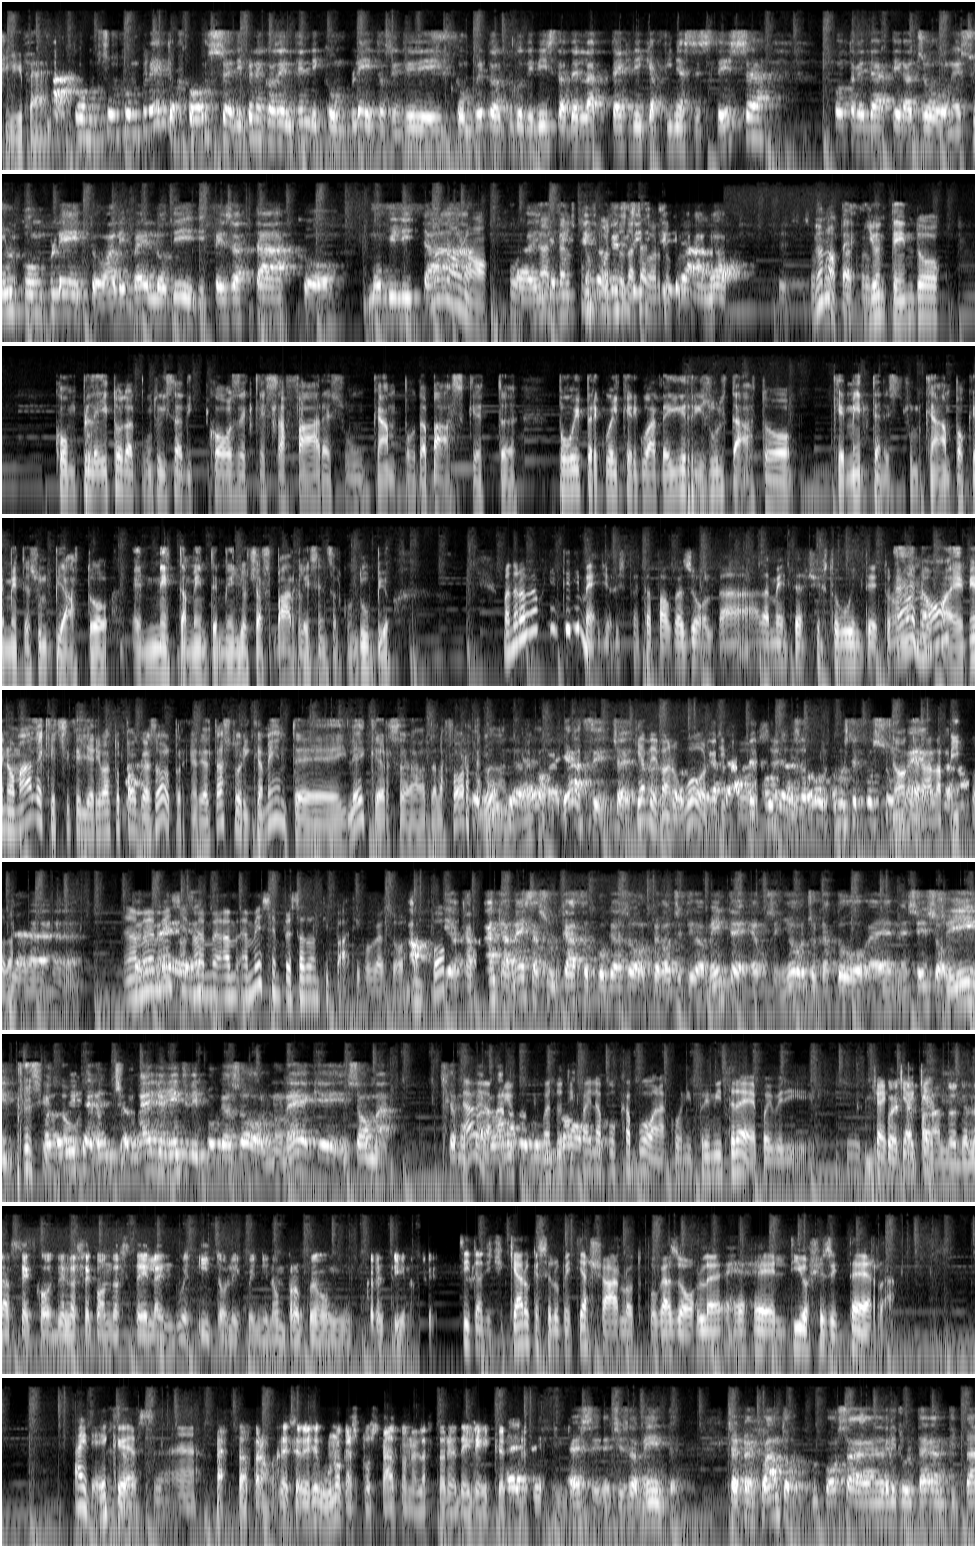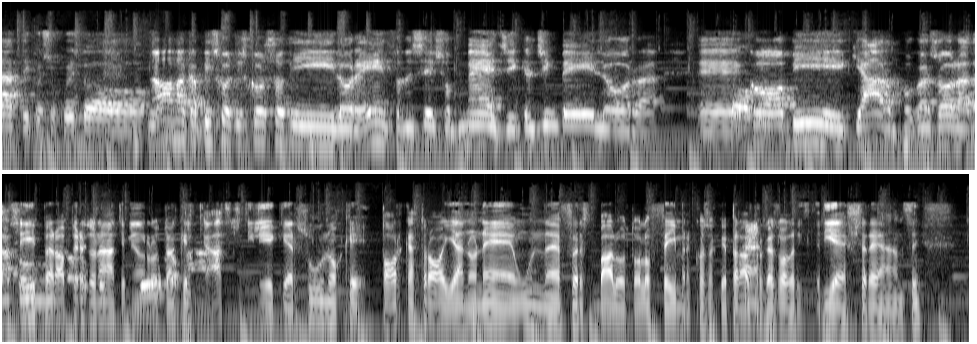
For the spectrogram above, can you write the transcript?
sì beh Ah, sul completo forse dipende cosa intendi completo, se intendi completo dal punto di vista della tecnica fine a se stessa potrei darti ragione, sul completo a livello di difesa attacco, mobilità, No, no, no. eh, Da- di vista- necessità, no. Sono No, no, beh, d'accordo io intendo completo dal punto di vista di cose che sa fare su un campo da basket. Poi per quel che riguarda il risultato che mette sul campo, che mette sul piatto, è nettamente meglio Charles Barkley senza alcun dubbio. Ma non avevamo niente di meglio rispetto a Pau Gasol da, da metterci sto quintetto. Non eh no, è meno male che, ci- che gli è arrivato Pau Gasol, perché in realtà storicamente i Lakers ha dalla forte Comunque, male. eh. oh, ragazzi, cioè, Che avevano Worthy, ragazzi, forse. Gasol, come se fosse un No, che era la merda, piccola. eh, A me, a me- me- a me- a me è sempre stato antipatico Gasol. No, un po'. io- anche a me sta sul cazzo Pogasol, però oggettivamente è un signor giocatore, eh, nel senso, Sì, Sì, sì, quando no, dite non c'è meglio niente di Pogasol, non è che insomma stiamo Eh, ma parlando un quando ti fai la bocca buona con i primi tre, poi vedi. Cioè, Poi chi- stai chi- parlando della, seco- della seconda stella in due titoli, quindi non proprio un cretino. Sì. sì, no, dici chiaro che se lo metti a Charlotte, poi Gasol è, è il dio sceso in terra. Ai Lakers, eh. Beh, no, però è uno che ha spostato nella storia dei Lakers. Eh sì, eh sì, decisamente. Cioè, per quanto possa risultare antipatico su questo... No, ma capisco il discorso di Lorenzo, nel senso Magic, il Jim Baylor, eh, Kobe. Kobe, chiaro, un po' Gasol ha dato Sì, un- però perdonatemi, hanno rotto anche il cazzo sti Lakers, uno che, porca troia, non è un first ballot Hall of Famer, cosa che peraltro Eh. Gasol rischia di essere, anzi,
